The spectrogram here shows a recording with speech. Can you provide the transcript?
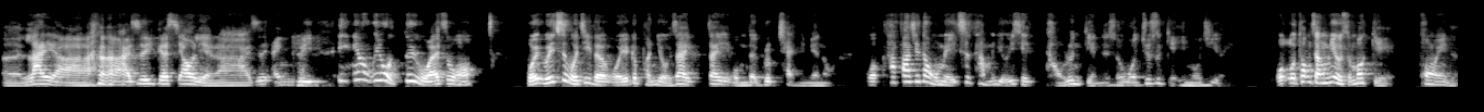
呃 like 啊，还是一个笑脸啊，还是 angry，因因为因为我对我来说哦，我有一次我记得我一个朋友在在我们的 group chat 里面哦，我他发现到我每一次他们有一些讨论点的时候，我就是给 emoji 而已，我我通常没有什么给 point 的，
